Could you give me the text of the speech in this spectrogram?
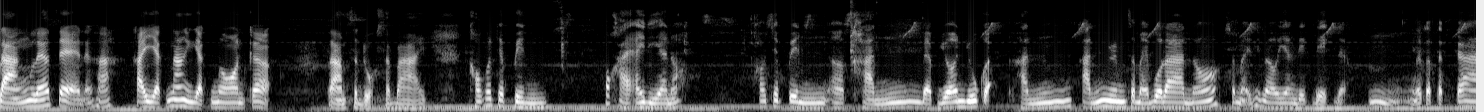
หลังแล้วแต่นะคะ ใครอยากนั่งอยากนอนก็ตามสะดวกสบาย เขาก็จะเป็นเขาขายไอเดียเนาะเขาจะเป็นขันแบบย้อนยุคอะขันขันเงินสมัยโบราณเนาะสมัยที่เรายังเด็กๆเนี่ยอืมแล้วก็ตะกร้า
